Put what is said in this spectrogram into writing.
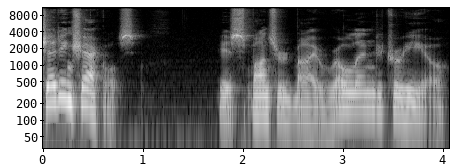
Shedding Shackles is sponsored by Roland Trujillo.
